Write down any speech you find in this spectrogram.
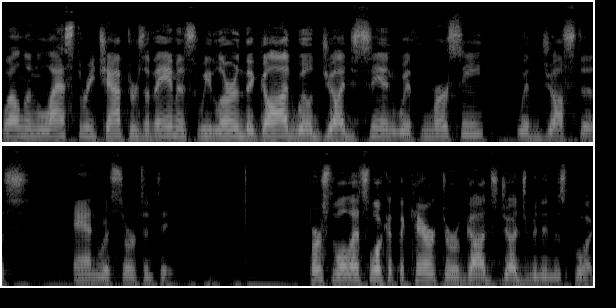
Well, in the last three chapters of Amos, we learn that God will judge sin with mercy, with justice, and with certainty. First of all, let's look at the character of God's judgment in this book.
